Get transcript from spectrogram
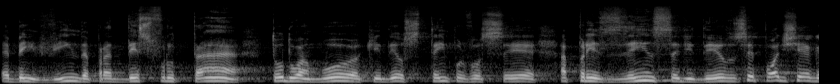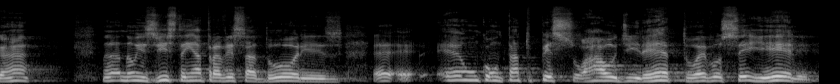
é bem-vinda para desfrutar todo o amor que Deus tem por você, a presença de Deus. Você pode chegar, não, existem atravessadores, é, é, é um contato pessoal, direto, é você e Ele.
